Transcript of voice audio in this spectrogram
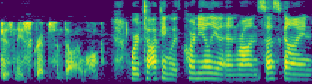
Disney scripts and dialogue. We're talking with Cornelia and Ron Suskind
